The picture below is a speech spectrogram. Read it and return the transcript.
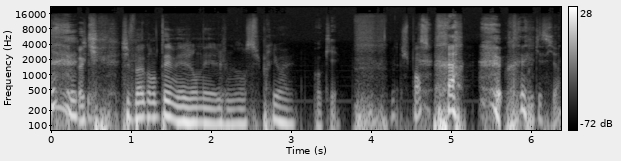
Ok. j'ai pas compté, mais j'en ai, je m'en suis pris, ouais. Ok. Je pense. Qu'est-ce qu'il y a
